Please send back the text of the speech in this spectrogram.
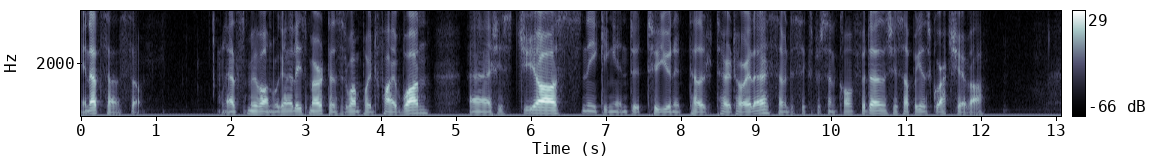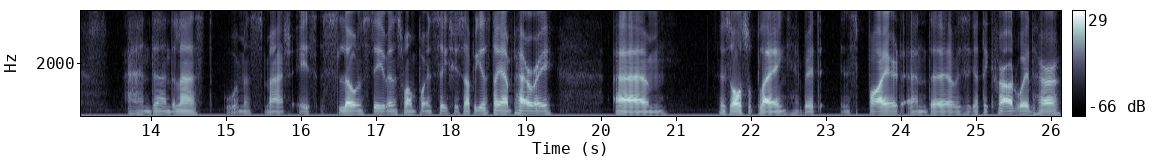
in that sense. So let's move on. We got Elise Mertens at 1.51. Uh, she's just sneaking into two unit ter- territory there, 76% confidence. She's up against Gracheva. And then the last women's match is Sloane Stevens, 1.6. She's up against Diane Parry, um, who's also playing a bit inspired and uh, obviously got the crowd with her.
